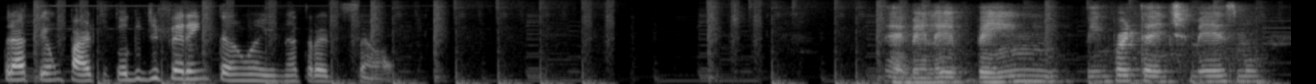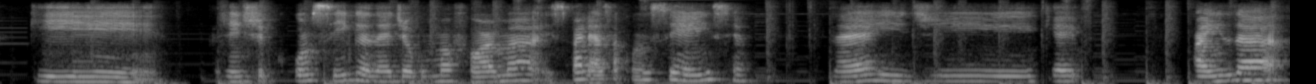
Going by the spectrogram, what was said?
para ter um parto todo diferentão aí na tradição. É bem, bem, bem importante mesmo que a gente consiga, né, de alguma forma, espalhar essa consciência, né, e de que ainda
